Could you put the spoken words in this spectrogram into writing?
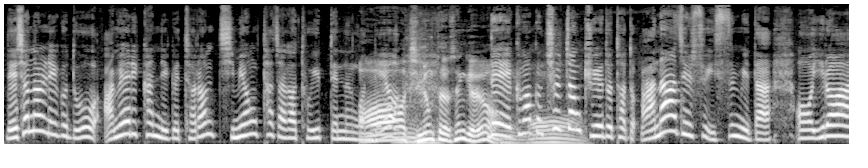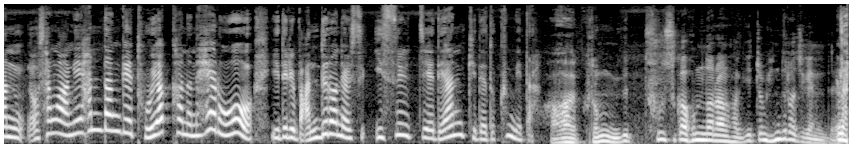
내셔널리그도 아메리칸 리그처럼 지명타자가 도입되는 건데요. 아, 지명타자 생겨요? 네, 그만큼 오. 출전 기회도 더 많아질 수 있습니다. 어, 이러한 상황이 한 단계 도약하는 해로 이들이 만들어낼 수 있을지에 대한 대한 기대도 큽니다. 아, 그럼 이게 투수가 홈런왕 하기 좀 힘들어지겠는데요.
